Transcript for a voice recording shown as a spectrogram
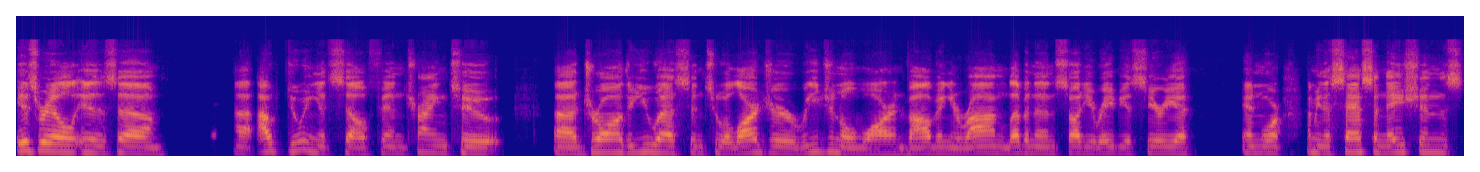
israel is um, uh, outdoing itself in trying to uh, draw the U.S. into a larger regional war involving Iran, Lebanon, Saudi Arabia, Syria, and more. I mean, assassinations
